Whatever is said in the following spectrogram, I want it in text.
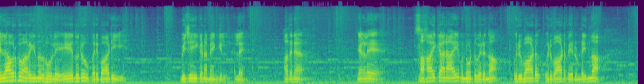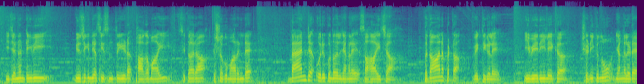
എല്ലാവർക്കും അറിയുന്നത് പോലെ ഏതൊരു പരിപാടി വിജയിക്കണമെങ്കിൽ അല്ലേ? അതിന് ഞങ്ങളെ സഹായിക്കാനായി മുന്നോട്ട് വരുന്ന ഒരുപാട് ഒരുപാട് പേരുണ്ട്. ഇന്ന് ഈ Janam T V music India season ത്രീയുടെ ഭാഗമായി സിതാര കൃഷ്ണകുമാറിന്റെ ബാൻഡ് ഒരുക്കുന്നതിൽ ഞങ്ങളെ സഹായിച്ച പ്രധാനപ്പെട്ട വ്യക്തികളെ ഈ വേദിയിലേക്ക് ക്ഷണിക്കുന്നു. ഞങ്ങളുടെ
